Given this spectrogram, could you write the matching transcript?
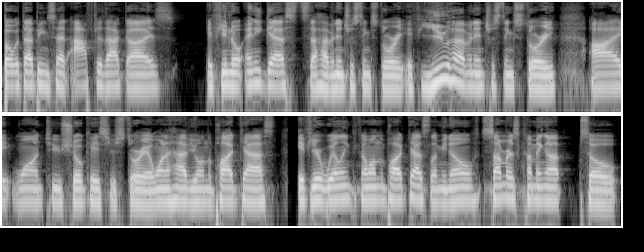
But with that being said, after that, guys, if you know any guests that have an interesting story, if you have an interesting story, I want to showcase your story. I want to have you on the podcast. If you're willing to come on the podcast, let me know. Summer's coming up, so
